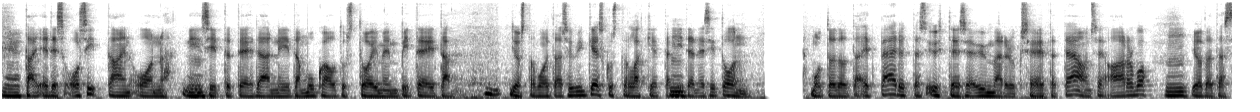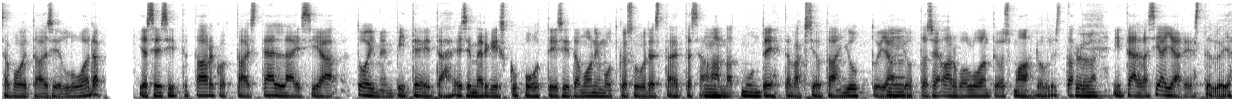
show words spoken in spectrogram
niin. tai edes osittain on, niin mm. sitten tehdään niitä mukautustoimenpiteitä, josta voitaisiin hyvin keskustellakin, että mm. miten ne sitten on mutta tota, että päädyttäisiin yhteiseen ymmärrykseen, että tämä on se arvo, mm. jota tässä voitaisiin luoda. Ja se sitten tarkoittaisi tällaisia toimenpiteitä, esimerkiksi kun puhuttiin siitä monimutkaisuudesta, että sä mm. annat mun tehtäväksi jotain juttuja, mm. jotta se arvonluonti olisi mahdollista, Kyllä. niin tällaisia järjestelyjä.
